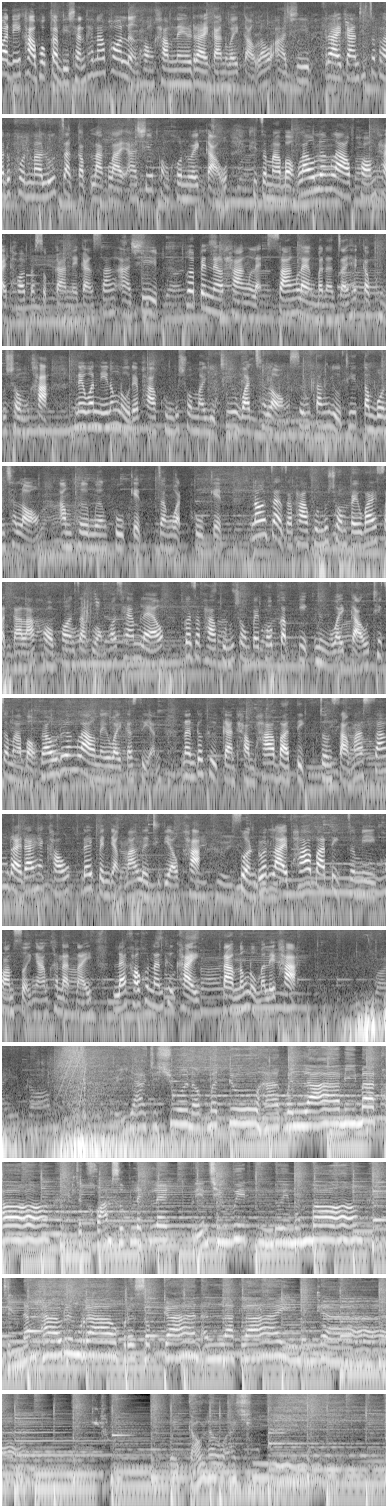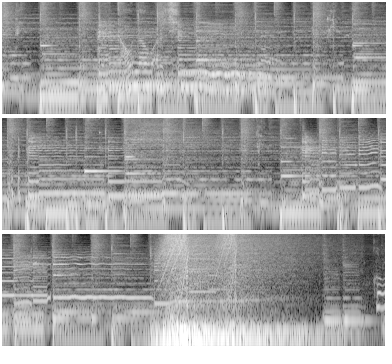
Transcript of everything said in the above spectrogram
วัสดีค่ะ พบกับดิฉันธนาพรเหลืองทองคำในรายการวัยเก่าเล่าอาชีพ รายการที่จะพาทุกคนมารู้จักกับหลากหลายอาชีพของคนวัยเก่า ที่จะมาบอกเล่าเรื่องราวพร้อมถ่ายทอดประสบการณ์ในการสร้างอาชีพ เพื่อเป็นแนวทางและสร้างแรงบันดาลใจให้กับคุณผู้ชมค่ะ ในวันนี้น้องหนูได้พาคุณผู้ชมมาอยู่ที่วัดฉลอง ซึ่งตั้งอยู่ที่ตำบลฉลองอำเภอเมืองภูเก็ต จังหวัดภูเก็ต นอกจากจะพาคุณผู้ชมไปไหว้สักการะขอพรจากหลวงพ่อแช่มแล้ว ก็จะพาคุณผู้ชมไปพบกับอีกหนึ่งวัยเก่าที่จะมาบอกเล่าเรื่องราวในวัยเกษียณ นั่นก็คือการทำผ้าบาติกจนสามารถสร้างรายได้ให้เขาได้เป็นอย่างมากเลยทีเดียวค่ะ ส่วนลวดลายผ้าบาติกจะมีความสวยงามขนาดไหน และเขาคนนั้นคือใครตามน้องหนูมาเลยค่ะ อยากจะชวนออกมาดูหากเวลามีมากพอ จากความสุขเล็กๆ เปลี่ยนชีวิตด้วยมุมมองจะนำพาเรื่องราวประสบการณ์อันหลากหลายเหมือนกันวัยเก่าเล่าอาชีพวัยเก่าเล่าอาชีพ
